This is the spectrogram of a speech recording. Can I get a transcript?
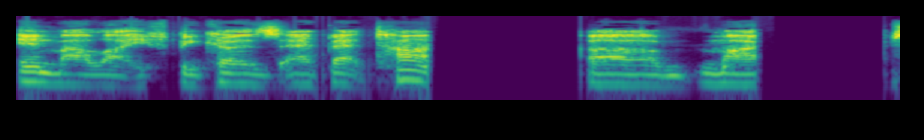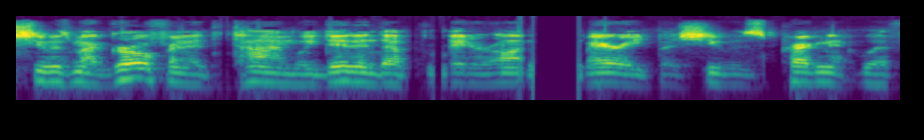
in my life because at that time, um, my she was my girlfriend at the time. We did end up later on married, but she was pregnant with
